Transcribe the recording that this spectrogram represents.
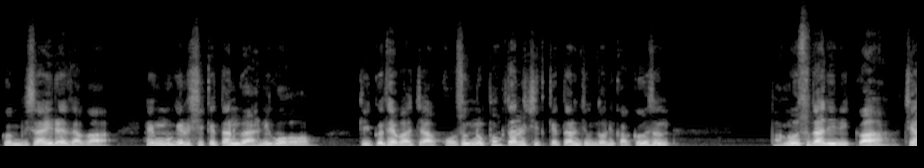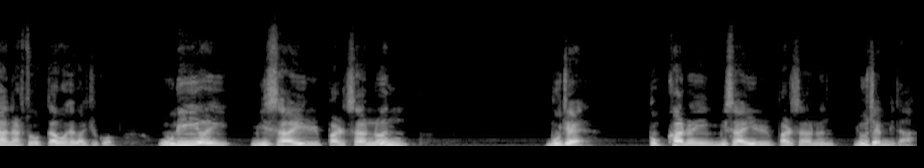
그 미사일에다가 핵무기를 싣겠다는 거 아니고 기껏 해봤자 고성능 폭탄을 싣겠다는 정도니까 그것은 방어수단이니까 제한할 수 없다고 해가지고 우리의 미사일 발사는 무죄, 북한의 미사일 발사는 유죄입니다.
